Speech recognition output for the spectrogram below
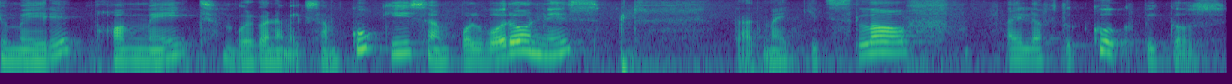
you made it homemade. We're gonna make some cookies, some polvorones that my kids love. I love to cook because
